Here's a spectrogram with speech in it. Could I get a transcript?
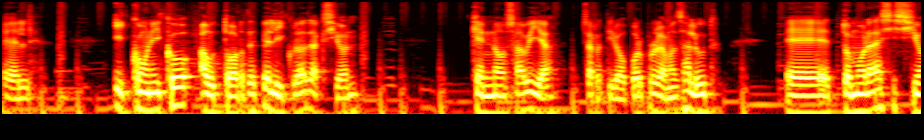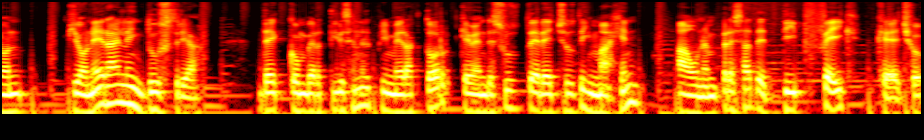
el icónico autor de películas de acción, que no sabía, se retiró por problemas de salud, eh, tomó la decisión pionera en la industria de convertirse en el primer actor que vende sus derechos de imagen a una empresa de deepfake, que de hecho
